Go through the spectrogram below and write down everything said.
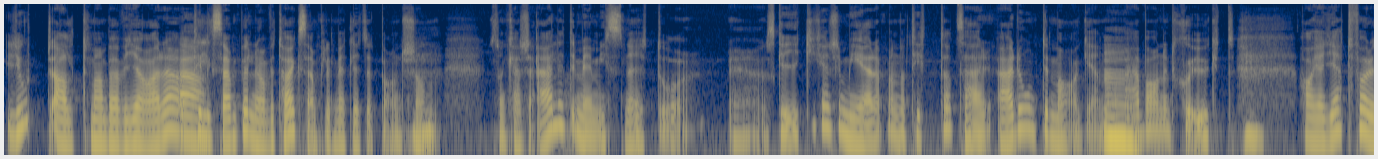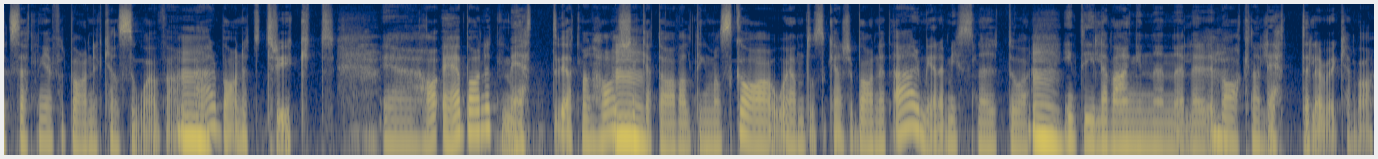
gjort allt man behöver göra, ja. till exempel nu om vi tar exemplet med ett litet barn som, mm. Som kanske är lite mer missnöjt och eh, skriker kanske mer att man har tittat så här, är det ont i magen? Mm. Är barnet sjukt? Mm. Har jag gett förutsättningar för att barnet kan sova? Mm. Är barnet tryggt? Eh, är barnet mätt? Vet, man har mm. checkat av allting man ska och ändå så kanske barnet är mer missnöjt och mm. inte gillar vagnen eller mm. vaknar lätt eller vad det kan vara.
